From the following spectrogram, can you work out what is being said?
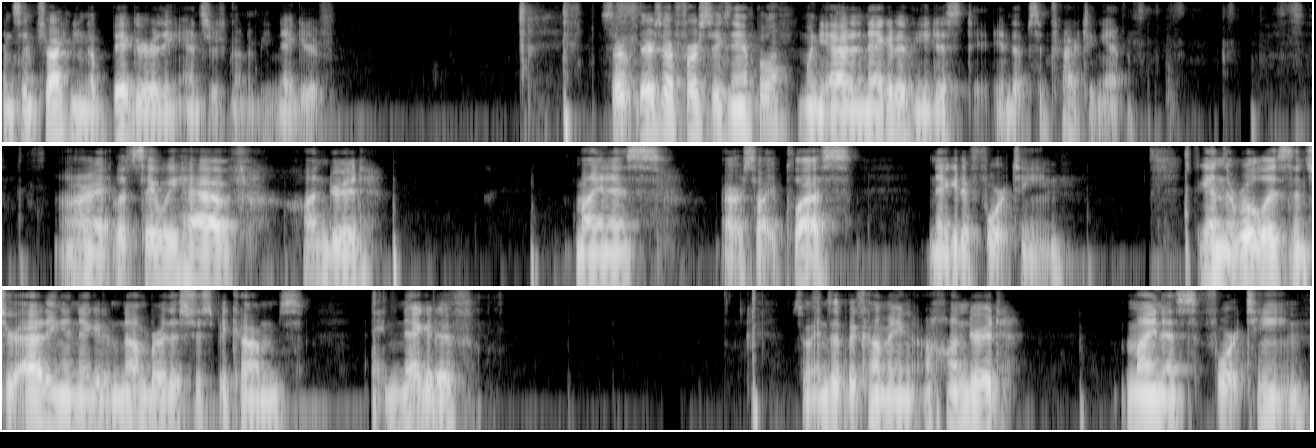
and subtracting a bigger, the answer is going to be negative. So there's our first example. When you add a negative, you just end up subtracting it. All right, let's say we have 100 minus, or sorry, plus negative 14. Again, the rule is since you're adding a negative number, this just becomes a negative. So it ends up becoming 100 minus 14.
